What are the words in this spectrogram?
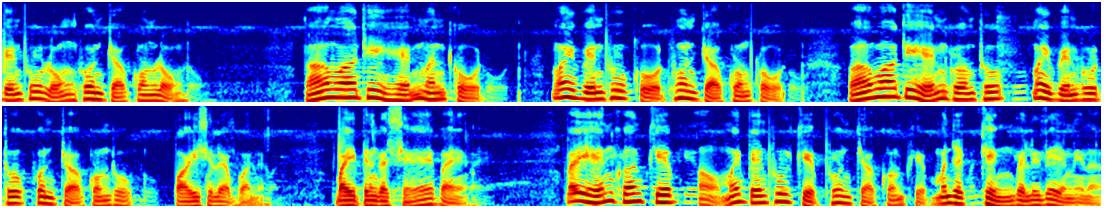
เป็นผู้หลงพ้นจากความหลงภาวะที่เห็นมันโกรธไม่เป็นผู้โกรธพ้นจากความโกรธภาวะที่เห็นความทุกข์ไม่เป็นผู้ทุกข์พ้นจากความทุกข์ปล่อยเสียแล้ววัน ไปเป็นกระแสไป ไปเห็นความเจ็บอ๋อไม่เป็นผู้เจ็บพ้นจากความเจ็บ มันจะเก่งไปเรื่อยๆอย่างนี้นะ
